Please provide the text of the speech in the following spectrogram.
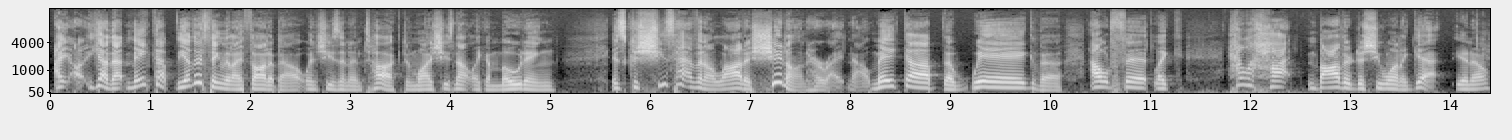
I uh, yeah, that makeup. The other thing that I thought about when she's in Untucked and why she's not like emoting is because she's having a lot of shit on her right now. Makeup, the wig, the outfit. Like, how hot and bothered does she want to get? You know?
